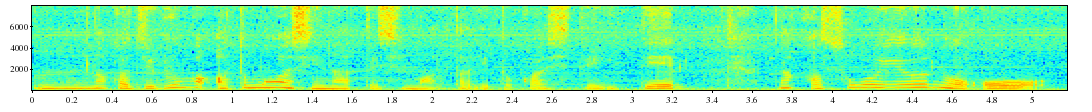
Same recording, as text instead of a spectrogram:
うんなんか自分が後回しになってしまったりとかしていてなんかそういうのを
